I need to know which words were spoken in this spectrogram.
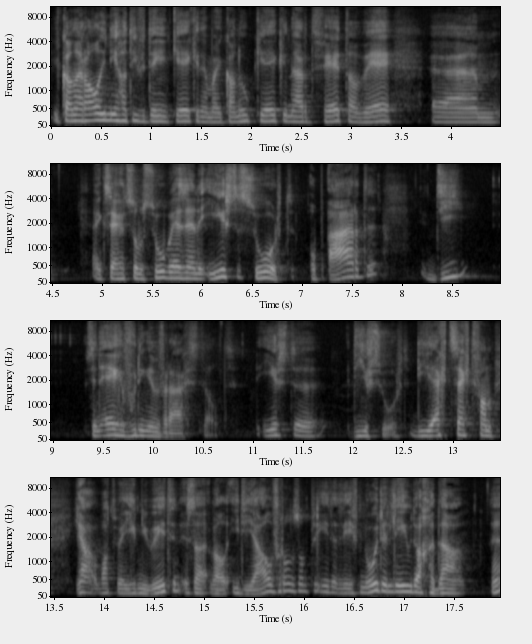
je kan naar al die negatieve dingen kijken, maar je kan ook kijken naar het feit dat wij... ehm, ik zeg het soms zo, wij zijn de eerste soort op aarde die zijn eigen voeding in vraag stelt. De eerste diersoort. Die echt zegt van, ja, wat wij hier nu weten, is dat wel ideaal voor ons om te eten. Dat heeft nooit een leeuw dat gedaan. Hè?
